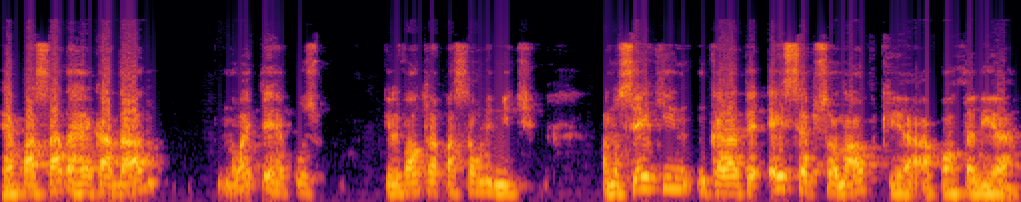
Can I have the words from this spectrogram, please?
repassado, arrecadado, não vai ter recurso, ele vai ultrapassar o limite. A não ser que em caráter excepcional, porque a portaria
